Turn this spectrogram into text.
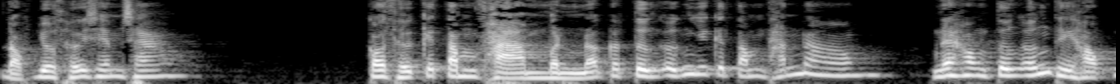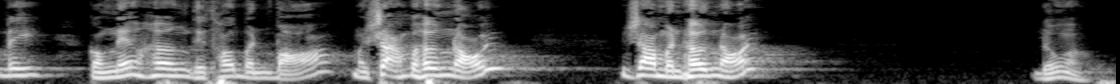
đọc vô thử xem sao coi thử cái tâm phàm mình nó có tương ứng với cái tâm thánh đó không nếu không tương ứng thì học đi còn nếu hơn thì thôi mình bỏ mà sao mà hơn nổi sao mình hơn nổi đúng không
